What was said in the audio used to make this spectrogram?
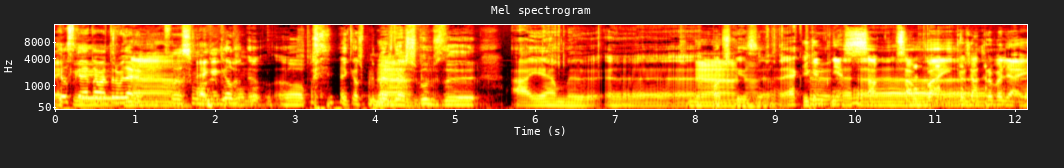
ele se calhar estava a trabalhar. Não. Foda-se um É que aqueles, oh, é primeiros Não, 10 não, segundos de I am uh, Não, Portuguese não, actor. E quem me conhece sabe, uh, sabe bem que eu já trabalhei.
